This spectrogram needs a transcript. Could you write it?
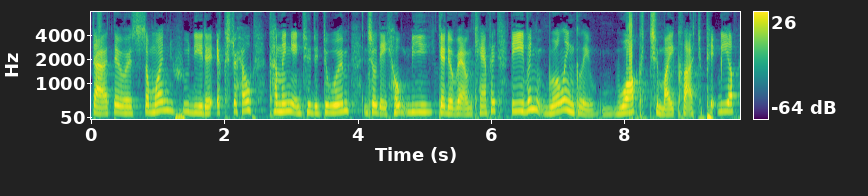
that there was someone who needed extra help coming into the dorm, and so they helped me get around campus. They even willingly walked to my class to pick me up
